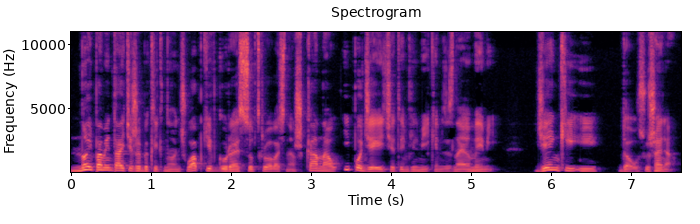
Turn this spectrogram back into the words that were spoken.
No i pamiętajcie, żeby kliknąć łapki w górę, subskrybować nasz kanał i podzielić się tym filmikiem ze znajomymi. Dzięki i do usłyszenia.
